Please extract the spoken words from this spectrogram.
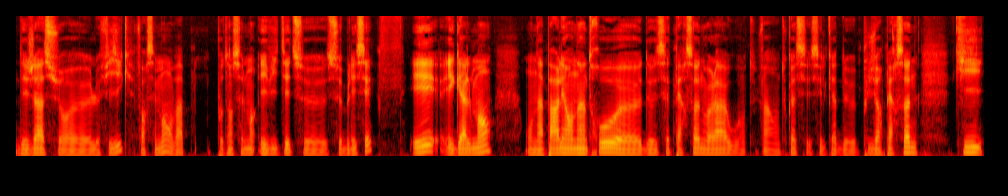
déjà sur le physique, forcément, on va potentiellement éviter de se, se blesser. Et également, on a parlé en intro de cette personne, voilà, ou enfin en tout cas c'est le cas de plusieurs personnes qui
